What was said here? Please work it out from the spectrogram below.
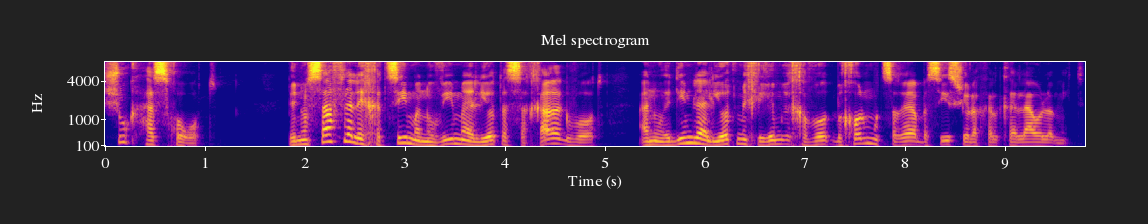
שוק הסחורות בנוסף ללחצים הנובעים מעליות השכר הגבוהות, אנו עדים לעליות מחירים רחבות בכל מוצרי הבסיס של הכלכלה העולמית.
